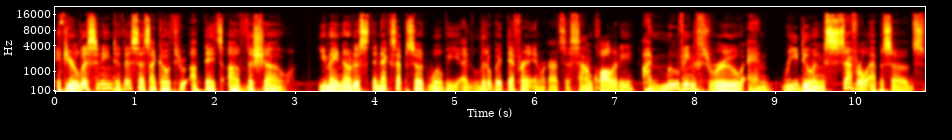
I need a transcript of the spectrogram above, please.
If you're listening to this as I go through updates of the show, you may notice the next episode will be a little bit different in regards to sound quality. I'm moving through and redoing several episodes,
